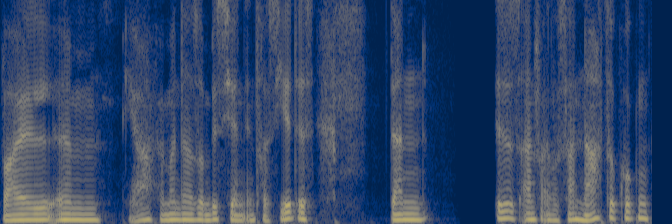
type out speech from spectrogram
weil ähm, ja, wenn man da so ein bisschen interessiert ist, dann ist es einfach interessant nachzugucken,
